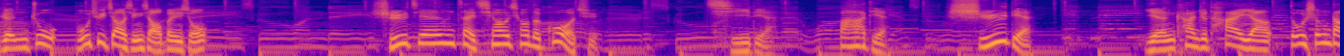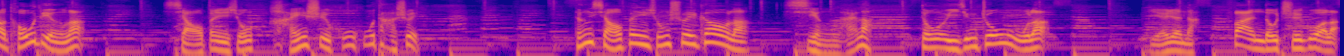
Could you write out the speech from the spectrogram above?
忍住不去叫醒小笨熊。时间在悄悄地过去，七点、八点、十点，眼看着太阳都升到头顶了。小笨熊还是呼呼大睡。等小笨熊睡够了，醒来了，都已经中午了。别人呢，饭都吃过了。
